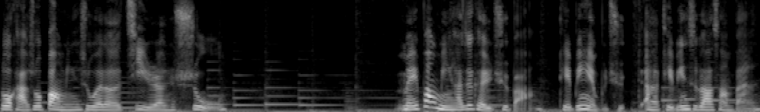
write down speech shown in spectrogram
洛卡说报名是为了记人数，没报名还是可以去吧。铁兵也不去啊，铁兵是不是要上班？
